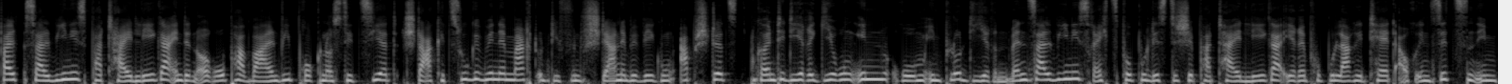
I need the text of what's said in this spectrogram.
Falls Salvinis Partei Lega in den Europawahlen wie prognostiziert starke Zugewinne macht und die Fünf-Sterne-Bewegung abstürzt, könnte die Regierung in Rom implodieren. Wenn Salvinis rechtspopulistische Partei Lega ihre Popularität auch in Sitzen im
